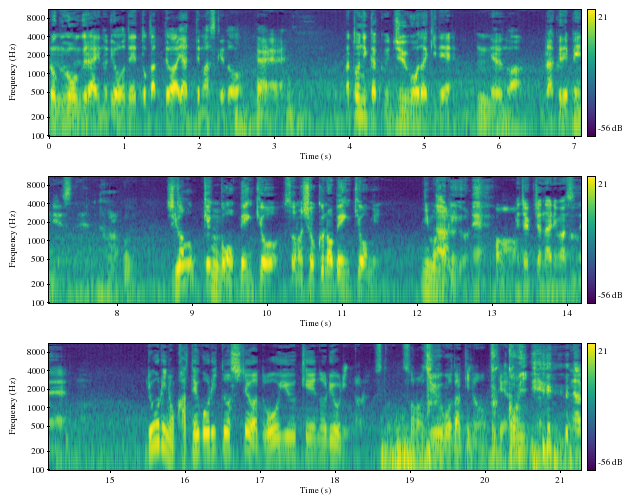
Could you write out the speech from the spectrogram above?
6号ぐらいの量でとかってはやってますけど、えーまあ、とにかく10号炊きでうん。やるのは楽で便利ですね。なるほど。しかも結構勉強、その食の勉強にもなるるよね。ああめちゃくちゃなりますね。料理のカテゴリーとしてはどういう系の料理になるんですか？その15炊きのっていうのは。ゴミ。な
